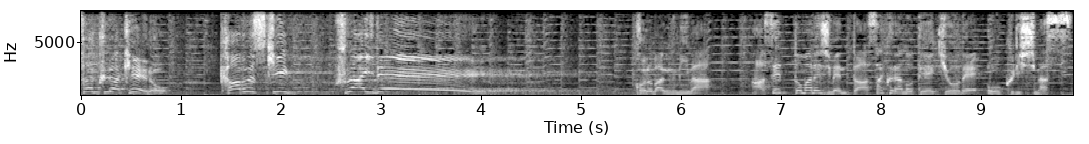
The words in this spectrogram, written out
朝倉慶の株式フライデー。この番組はアセットマネジメント朝倉の提供でお送りします。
